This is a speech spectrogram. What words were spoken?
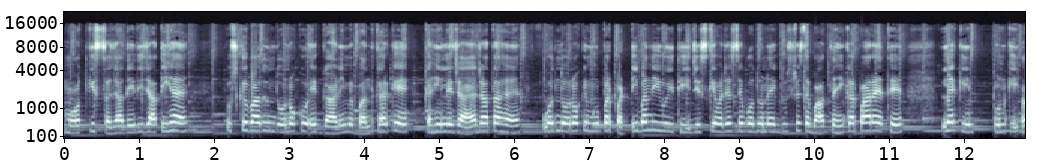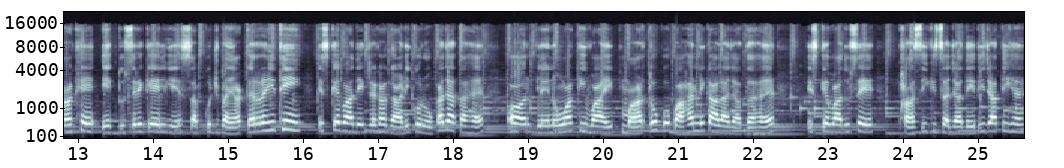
मौत की सजा दे दी जाती है। उसके बाद उन दोनों को एक गाड़ी में बंद करके कहीं ले जाया जाता है। उन दोनों के मुँह पर पट्टी बंधी हुई थी, जिसकी वजह से वो दोनों एक दूसरे से बात नहीं कर पा रहे थे। लेकिन उनकी आँखें एक दूसरे के लिए सब कुछ बयां कर रही थीं। इसके बाद एक जगह गाड़ी को रोका जाता है और ग्लेनोवा की वाइफ मार्तो को बाहर निकाला जाता है। इसके बाद उसे फांसी की सजा दे दी जाती है।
